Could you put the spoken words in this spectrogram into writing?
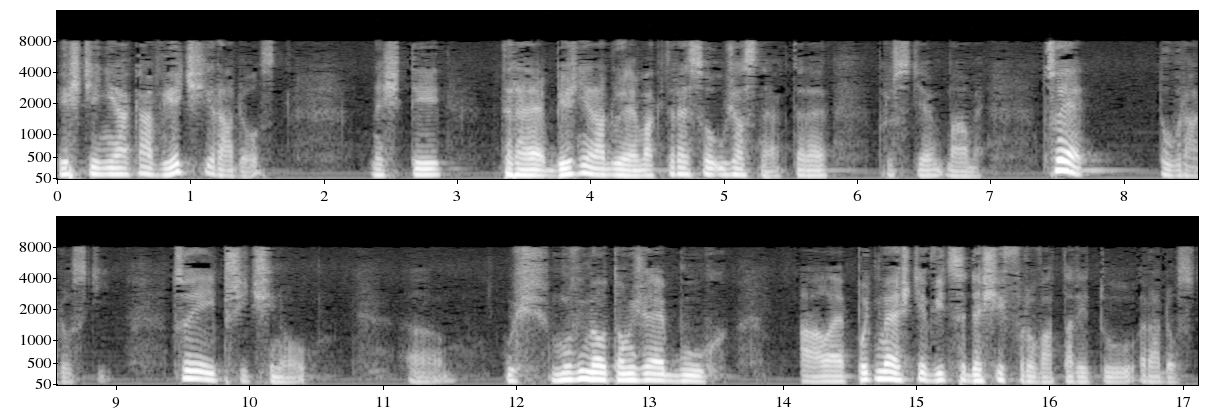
ještě nějaká větší radost, než ty, které běžně radujeme a které jsou úžasné a které prostě máme. Co je tou radostí? Co je její příčinou? Uh, už mluvíme o tom, že je Bůh, ale pojďme ještě více dešifrovat tady tu radost.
